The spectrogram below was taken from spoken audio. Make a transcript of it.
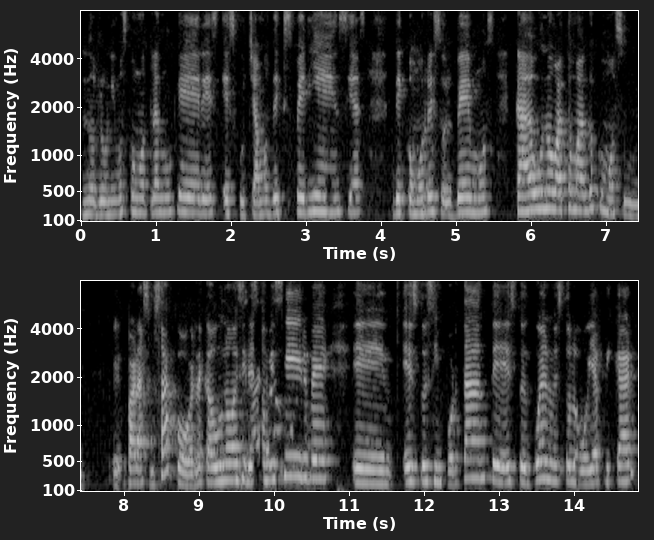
nos reunimos con otras mujeres, escuchamos de experiencias, de cómo resolvemos, cada uno va tomando como su, eh, para su saco, ¿verdad? Cada uno va a decir, esto me sirve, eh, esto es importante, esto es bueno, esto lo voy a aplicar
